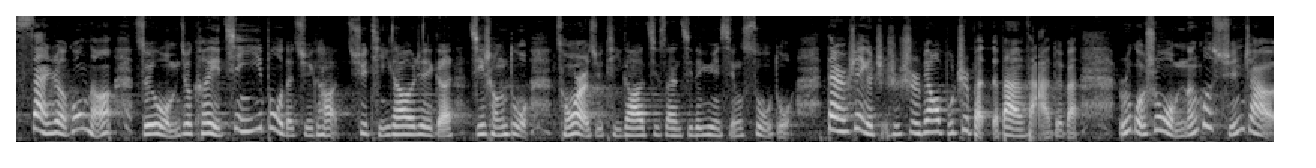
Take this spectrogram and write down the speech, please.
散热功能，所以我们就可以进一步的去高去提高这个集成度，从而去提高计算机的运行速度。但是这个只是治标不治本的办法，对吧？如果说我们能够寻找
